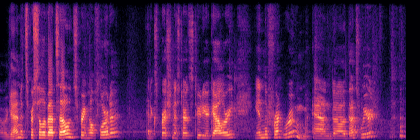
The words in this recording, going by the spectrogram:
Hello again, it's Priscilla Batzell in Spring Hill, Florida at Expressionist Art Studio Gallery in the front room. And uh, that's weird. I'm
